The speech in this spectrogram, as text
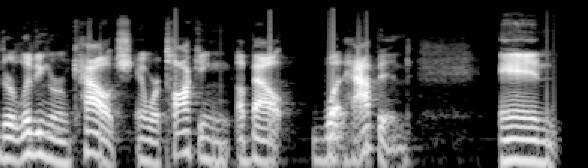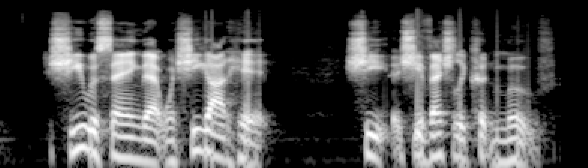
their living room couch and we're talking about what happened. And she was saying that when she got hit, she she eventually couldn't move.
